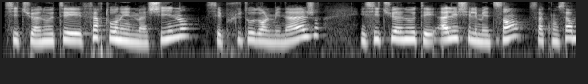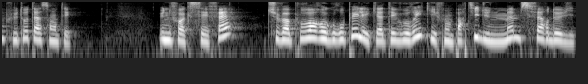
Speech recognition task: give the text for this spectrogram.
Si tu as noté faire tourner une machine, c'est plutôt dans le ménage. Et si tu as noté aller chez le médecin, ça concerne plutôt ta santé. Une fois que c'est fait, tu vas pouvoir regrouper les catégories qui font partie d'une même sphère de vie.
